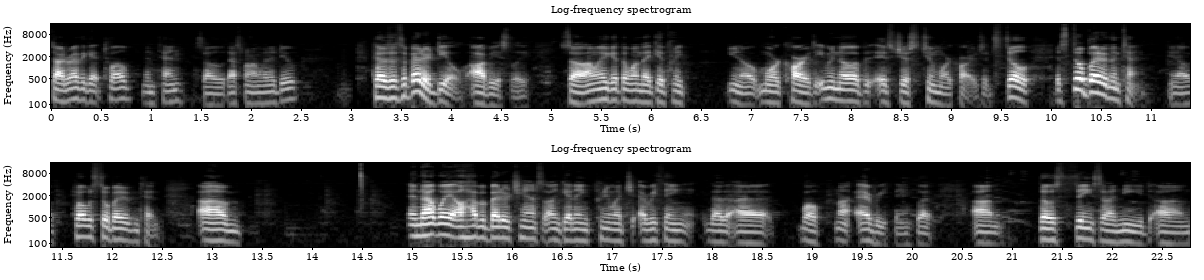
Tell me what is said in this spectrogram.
So I'd rather get 12 than 10, so that's what I'm going to do. Because it's a better deal, obviously. So I'm going to get the one that gives me, you know more cards, even though it's just two more cards. It's still it's still better than ten. You know, twelve is still better than ten. Um, and that way, I'll have a better chance on getting pretty much everything that uh, well, not everything, but um, those things that I need um,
